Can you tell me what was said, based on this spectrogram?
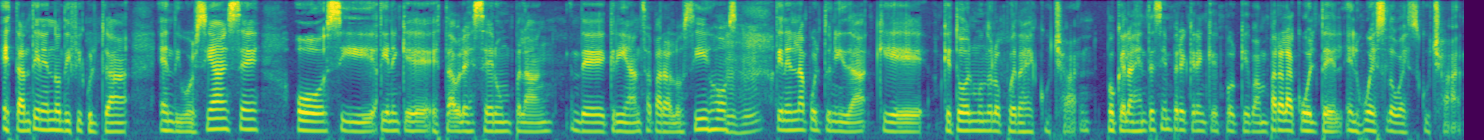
están teniendo dificultad en divorciarse o si tienen que establecer un plan de crianza para los hijos, tienen la oportunidad que, que, todo el mundo lo pueda escuchar. Porque la gente siempre cree que porque van para la corte el, juez lo va a escuchar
